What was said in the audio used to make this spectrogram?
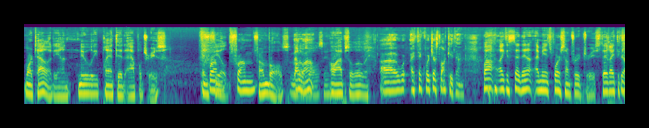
mortality on newly planted apple trees in from, fields From from voles. Meadow wow. voles, yeah. Oh, absolutely. uh, I think we're just lucky then. Well, like I said, they don't, I mean, it's worse on fruit trees. They like the Yeah.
